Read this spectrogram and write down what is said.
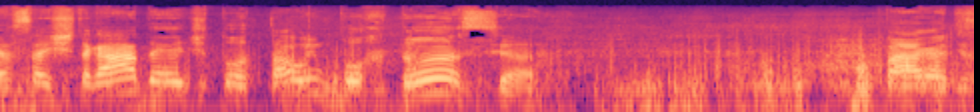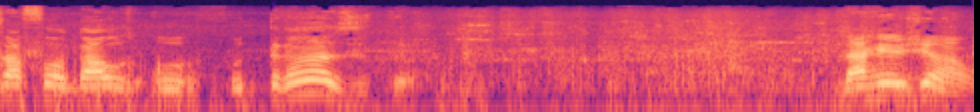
Essa estrada é de total importância para desafogar o, o, o trânsito da região.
